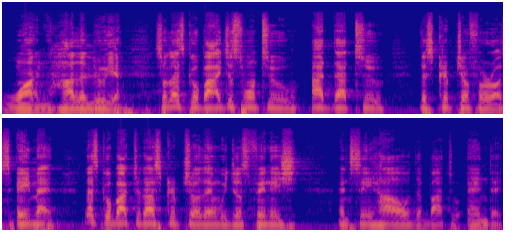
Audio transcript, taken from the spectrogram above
one. Hallelujah. So let's go back. I just want to add that to the scripture for us. Amen. Let's go back to that scripture, then we just finish and see how the battle ended.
